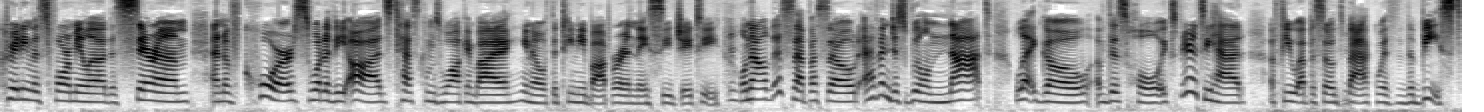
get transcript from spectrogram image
creating this formula, this serum, and of course, what are the odds? Tess comes walking by, you know, with the teeny bopper, and they see JT. Mm-hmm. Well, now this episode, Evan just will not let go of this whole experience he had a few episodes mm-hmm. back with the Beast.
